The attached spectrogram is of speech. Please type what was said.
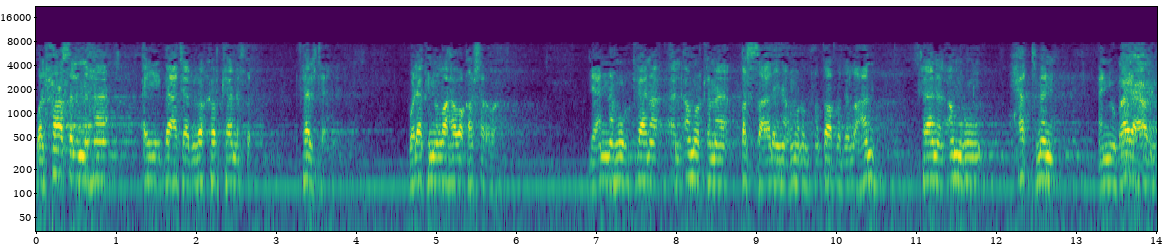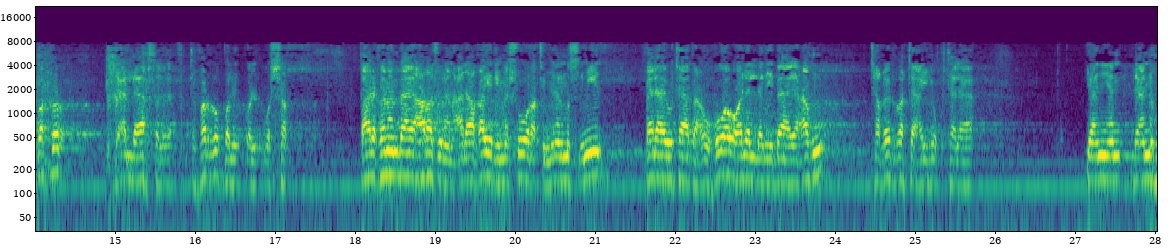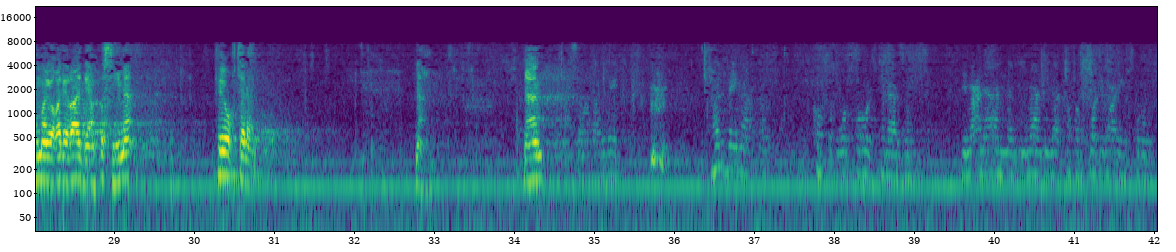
والحاصل أنها أي بعد أبي بكر كانت فلتة ولكن الله وقع شره لأنه كان الأمر كما قص علينا عمر بن الخطاب رضي الله عنه كان الأمر حتما أن يبايع أبو بكر لئلا يحصل التفرق والشر. قال فمن بايع رجلا على غير مشورة من المسلمين فلا يتابع هو ولا الذي بايعه تغرة أن يقتلا. يعني لأنهما يغرران بأنفسهما فيقتلان. نعم. نعم. بين الكفر والخروج تلازم بمعنى أن الإيمان إذا كفر وجب عليه الخروج.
